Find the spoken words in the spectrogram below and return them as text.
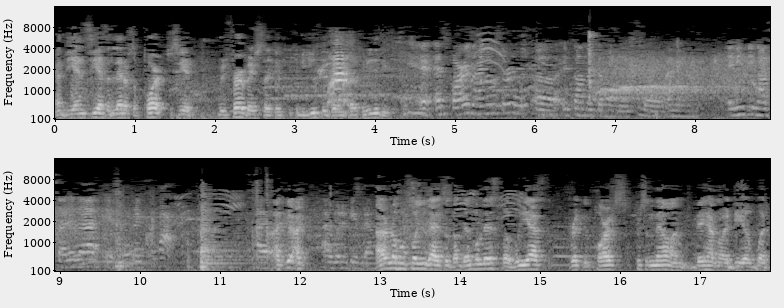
and the NC has a letter of support to see it refurbished so it can, be used again by the community. As far as I know, sir, uh, it's on the demo list. So I mean, anything outside of that, it, like, I, I, I, I wouldn't be able to. I don't know who told you guys it's on the demo list, but we asked Record Parks personnel, and they have no idea what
